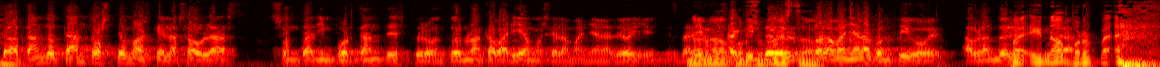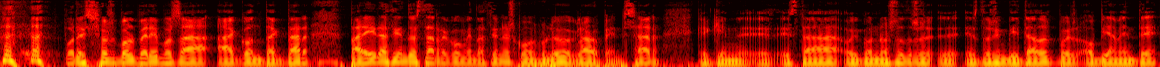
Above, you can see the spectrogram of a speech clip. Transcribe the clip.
tratando tantos temas que las aulas son tan importantes, pero entonces no acabaríamos en la mañana de hoy. ¿eh? Estaríamos aquí toda la mañana contigo, ¿eh? hablando de pues, No, por, eso os volveremos a, contactar para ir haciendo estas recomendaciones, como es muy luego, claro, pensar que quien eh, está hoy con nosotros, eh, estos invitados, pues obviamente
